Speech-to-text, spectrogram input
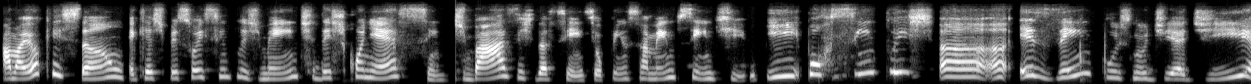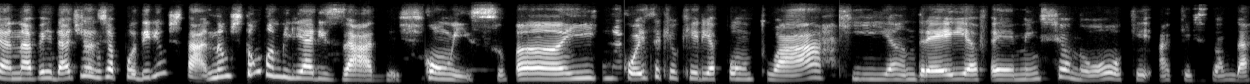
A maior questão é que as pessoas simplesmente desconhecem as bases da ciência, o pensamento científico. E por simples uh, exemplos no dia a dia, na verdade, elas já poderiam estar, não estão familiarizadas com isso. Uh, e coisa que eu queria pontuar, que a Andrea é, mencionou, que a questão da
